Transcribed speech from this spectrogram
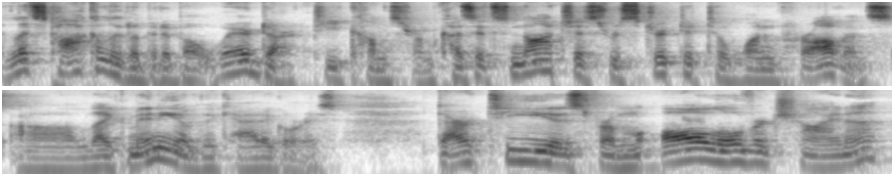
let's talk a little bit about where dark tea comes from because it's not just restricted to one province uh, like many of the categories. Dark tea is from all over China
